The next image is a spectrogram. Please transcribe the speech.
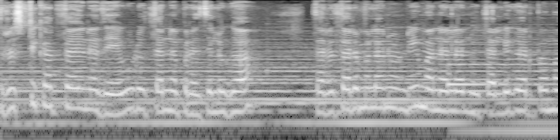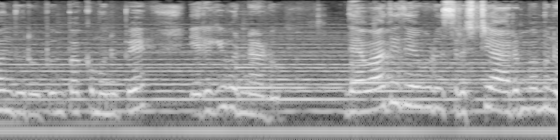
సృష్టికర్త అయిన దేవుడు తన ప్రజలుగా తరతరముల నుండి మనలను తల్లి గర్భమందు రూపింపక మునిపే ఎరిగి ఉన్నాడు. దేవాది దేవుడు సృష్టి ఆరంభమున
